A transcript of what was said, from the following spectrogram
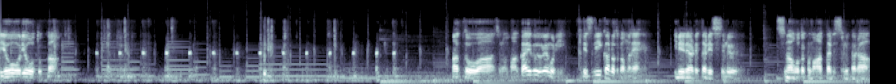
容量とか、あとは、その、まあ、外部メモリ、SD カードとかもね、入れられたりするスマホとかもあったりするから、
